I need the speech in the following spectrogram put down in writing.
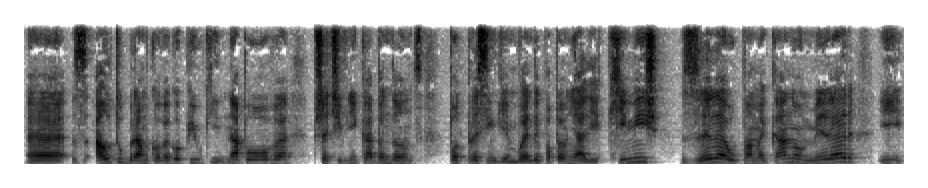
e, z autu bramkowego piłki na połowę przeciwnika, będąc pod pressingiem. Błędy popełniali Kimiś, Zyle, Upamecano, Miller i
